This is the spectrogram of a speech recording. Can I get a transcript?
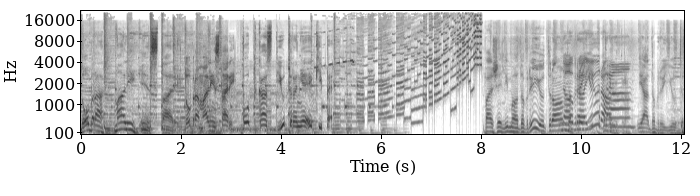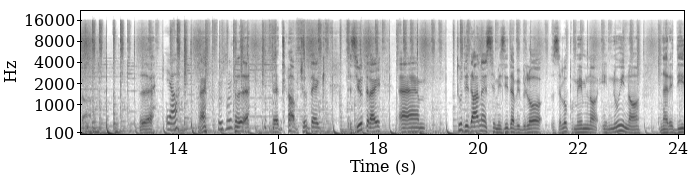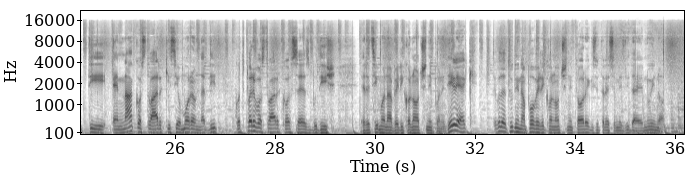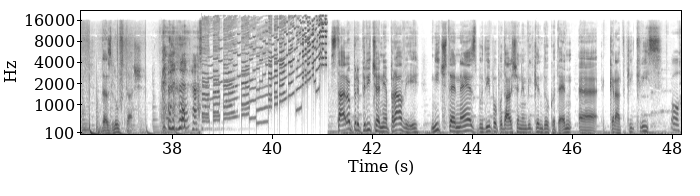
Dobra, mali in stari. Dobra, mali in stari. Podcast jutranje ekipe. Pa želimo dobro jutro. Dobro jutro. Ja, dobro jutro. Eh, Ja. ne? Eh, To je ta občutek zjutraj. Um, tudi danes se mi zdi, da bi bilo zelo pomembno in nujno narediti enako stvar, ki si jo moral narediti kot prvo stvar, ko se zbudiš, recimo na velikonočni ponedeljek. Tako da tudi na povelikonočni torek zjutraj se mi zdi, da je nujno, da zluftaš. Staro prepričanje pravi, nič te ne zbudi po podaljšanem vikendu kot en eh, kratki kviz. Oh,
